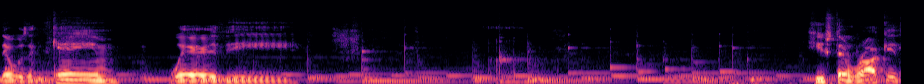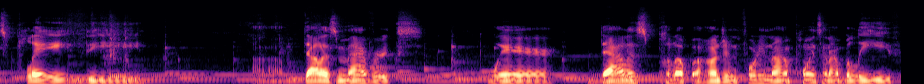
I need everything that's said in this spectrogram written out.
there was a game where the Houston Rockets played the uh, Dallas Mavericks, where Dallas put up 149 points, and I believe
